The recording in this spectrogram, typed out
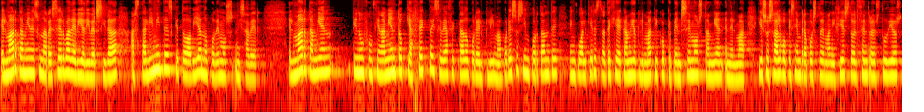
El mar también es una reserva de biodiversidad hasta límites que todavía no podemos ni saber. El mar también tiene un funcionamiento que afecta y se ve afectado por el clima. Por eso es importante en cualquier estrategia de cambio climático que pensemos también en el mar. Y eso es algo que siempre ha puesto de manifiesto el Centro de Estudios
